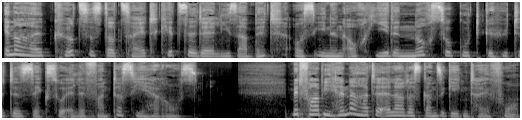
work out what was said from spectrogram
Innerhalb kürzester Zeit kitzelte Elisabeth aus ihnen auch jede noch so gut gehütete sexuelle Fantasie heraus. Mit Fabi Henne hatte Ella das ganze Gegenteil vor.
